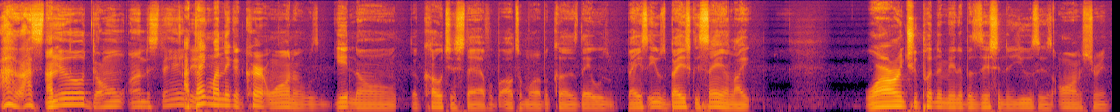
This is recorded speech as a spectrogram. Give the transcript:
I, I still don't understand. I it. think my nigga Kurt Warner was getting on the coaching staff of Baltimore because they was base he was basically saying like, why aren't you putting him in a position to use his arm strength?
